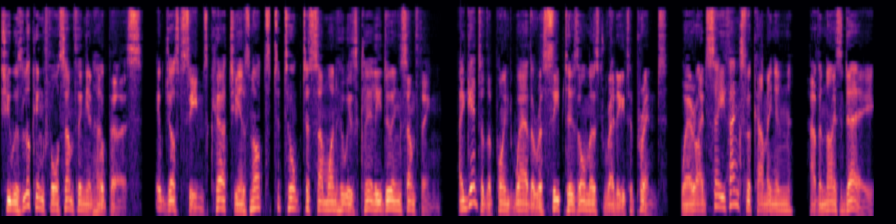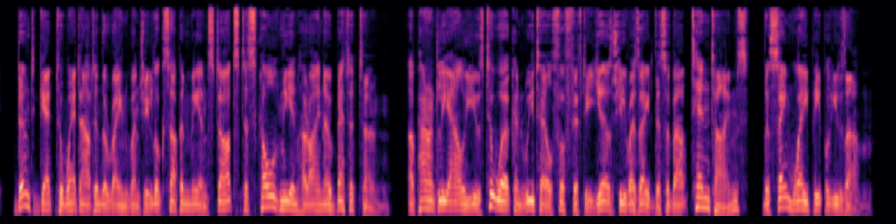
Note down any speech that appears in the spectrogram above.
she was looking for something in her purse. It just seems courteous not to talk to someone who is clearly doing something. I get to the point where the receipt is almost ready to print, where I'd say thanks for coming in, have a nice day, don't get too wet out in the rain when she looks up at me and starts to scold me in her I know better tone. Apparently Al used to work in retail for 50 years she resaid this about 10 times, the same way people use um.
